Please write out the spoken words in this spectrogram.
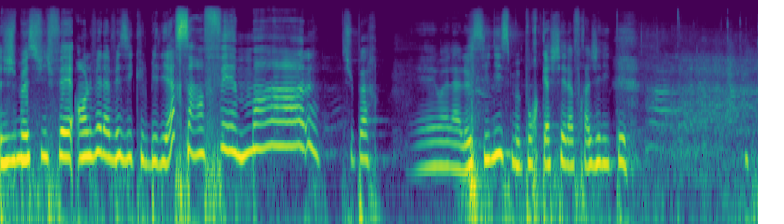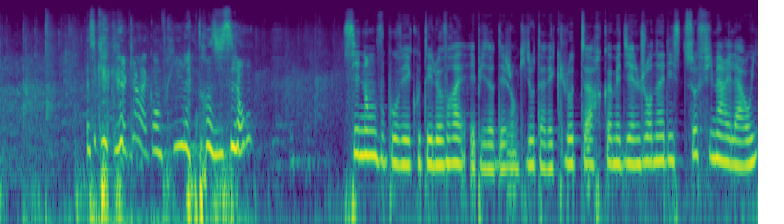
Je me suis fait enlever la vésicule biliaire. Ça fait mal Super. Et voilà, le cynisme pour cacher la fragilité. Est-ce que quelqu'un a compris la transition? Sinon, vous pouvez écouter le vrai épisode des gens qui doutent avec l'auteur, comédienne, journaliste Sophie-Marie Laroui.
